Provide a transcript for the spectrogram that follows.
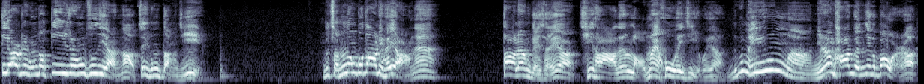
第二阵容到第一阵容之间呢，这种等级，你怎么能不大力培养呢？大量给谁呀？其他的老卖后卫机会呀？那不没用吗？你让他跟这个鲍尔啊，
